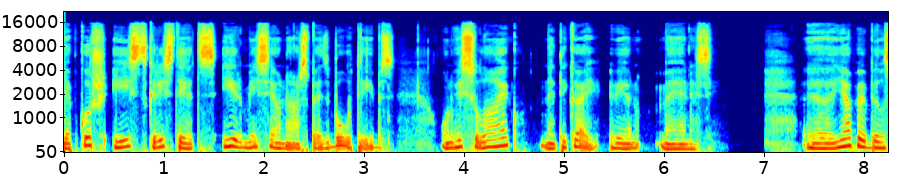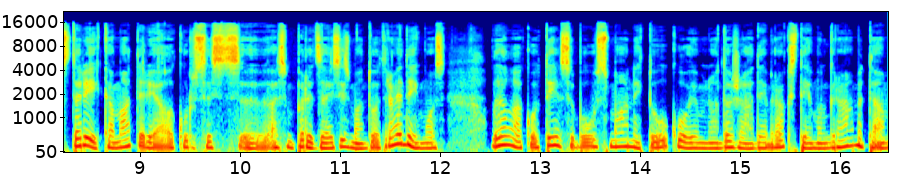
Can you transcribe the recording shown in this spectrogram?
jebkurš īsts kristietis ir misionārs pēc būtības, un visu laiku, ne tikai vienu mēnesi. Jāpiebilst arī, ka materiāli, kurus es esmu paredzējis izmantot raidījumos, lielākoties būs mani tulkojumi no dažādiem rakstiem un grāmatām,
